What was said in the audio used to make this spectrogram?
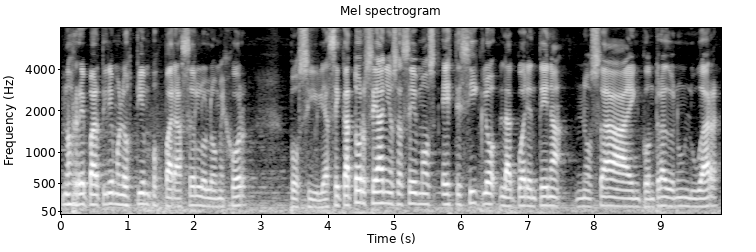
Nos repartiremos los tiempos para hacerlo lo mejor posible. Hace 14 años hacemos este ciclo. La cuarentena nos ha encontrado en un lugar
